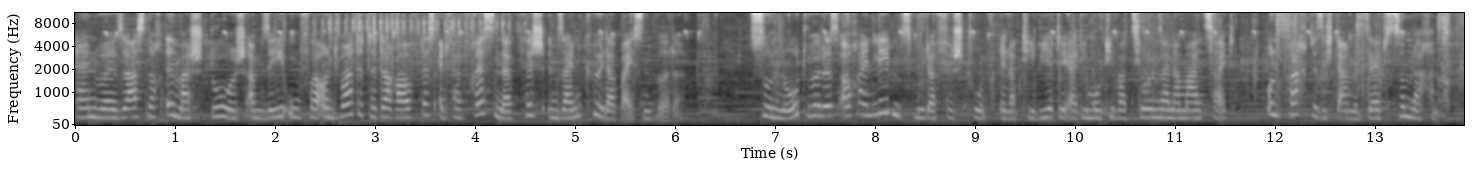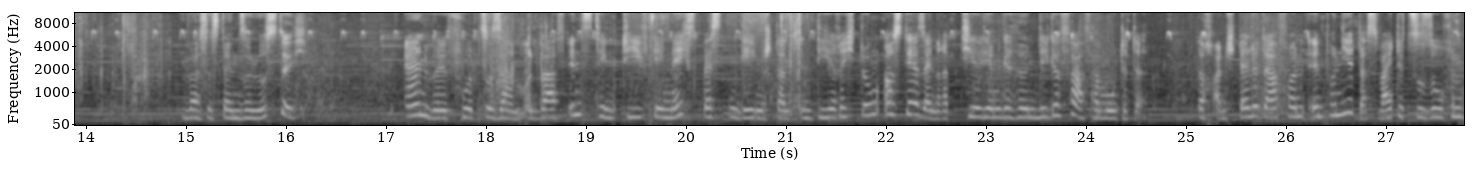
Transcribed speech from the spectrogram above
Anvil saß noch immer stoisch am Seeufer und wartete darauf, dass ein verfressener Fisch in seinen Köder beißen würde. Zur Not würde es auch ein lebensmüder Fisch tun, relativierte er die Motivation seiner Mahlzeit und brachte sich damit selbst zum Lachen. Was ist denn so lustig? Anvil fuhr zusammen und warf instinktiv den nächstbesten Gegenstand in die Richtung, aus der sein Reptiliengehirn die Gefahr vermutete. Doch anstelle davon, imponiert das Weite zu suchen,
